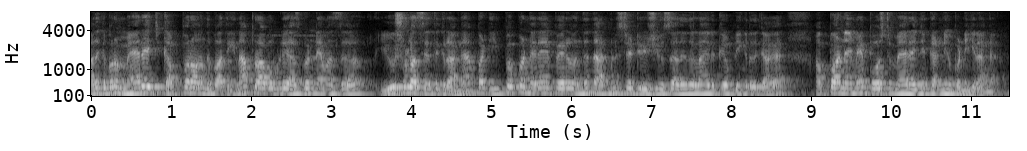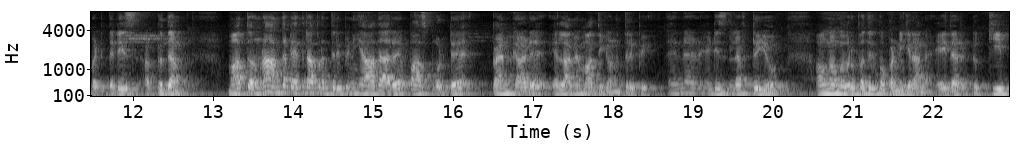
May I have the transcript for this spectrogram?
அதுக்கப்புறம் மேரேஜுக்கு அப்புறம் வந்து பார்த்தீங்கன்னா ப்ராபப்ளி ஹஸ்பண்ட் நேமஸ் யூஸ்வலாக சேர்த்துக்கிறாங்க. பட் இப்பப்போ நிறைய பேர் வந்து இந்த அட்மினிஸ்ட்ரேட்டிவ் இஷ்யூஸ் அது இதெல்லாம் இருக்குது அப்படிங்கிறதுக்காக அப்பா நேமே போஸ்ட் மேரேஜும் கன்டினியூ பண்ணிக்கிறாங்க. But that is up to them மாற்றணும்னா அந்த டயத்தில் அப்புறம் திருப்பி நீங்கள் ஆதார் பாஸ்போர்ட்டு பேன் கார்டு எல்லாமே மாற்றிக்கணும் திருப்பி. என்ன it is left to you அவங்கவுங்க விருப்பத்துக்கு இப்போ பண்ணிக்கிறாங்க. Either to keep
